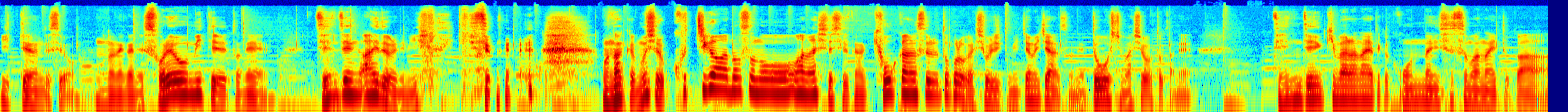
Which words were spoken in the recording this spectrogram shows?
言ってるんですよ。もうなんかね、それを見てるとね、全然アイドルに見えないんですよね。もうなんかむしろこっち側のその話としてなんか共感するところが正直めちゃめちゃあるんですよね。どうしましょうとかね。全然決まらないとか、こんなに進まないとか。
